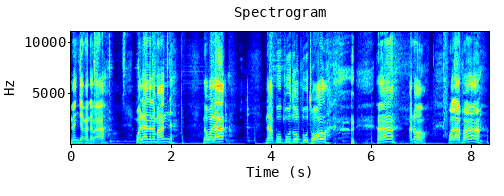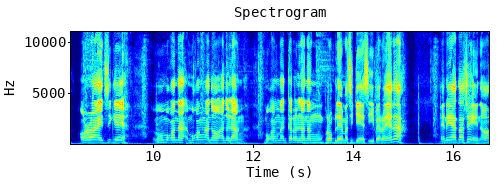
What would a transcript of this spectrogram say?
Nandiyan ka na ba? Wala na naman. Nawala. Napuputol-putol. ha? Ano? Wala pa? Alright, sige. Mukhang na, mukhang ano, ano lang Mukhang nagkaroon lang ng problema si JSE pero ayan na. Ayan na yata siya eh, no?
